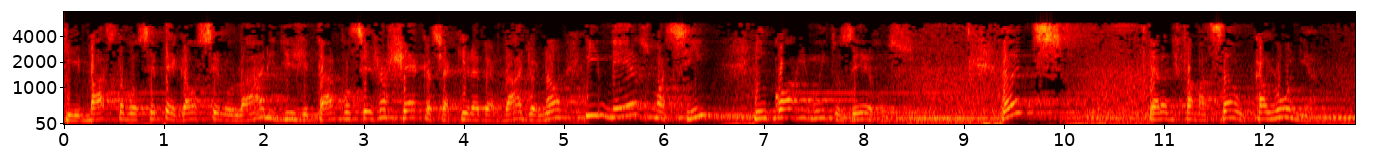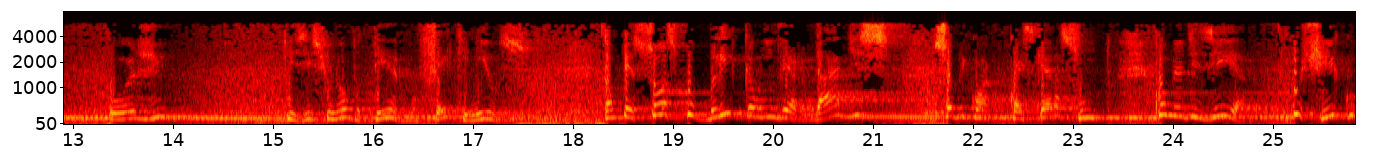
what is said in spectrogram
que basta você pegar o celular e digitar, você já checa se aquilo é verdade ou não, e mesmo assim incorre muitos erros. Antes era difamação, calúnia. Hoje existe um novo termo, fake news. Então, pessoas publicam inverdades sobre quaisquer assunto. Como eu dizia, o Chico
